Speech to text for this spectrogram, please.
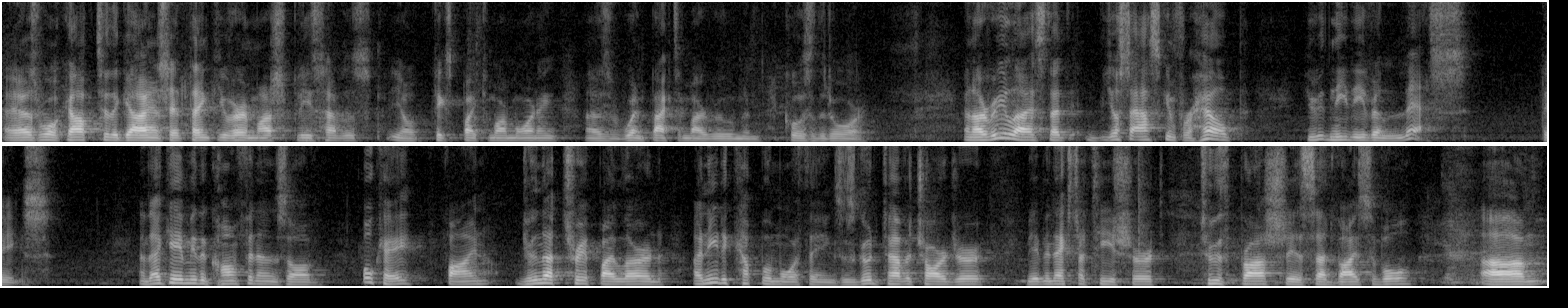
I just woke up to the guy and said, "Thank you very much. Please have this, you know, fixed by tomorrow morning." And I just went back to my room and closed the door. And I realized that just asking for help, you need even less things. And that gave me the confidence of, okay, fine. During that trip, I learned I need a couple more things. It's good to have a charger, maybe an extra T-shirt. Toothbrush is advisable. Um,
